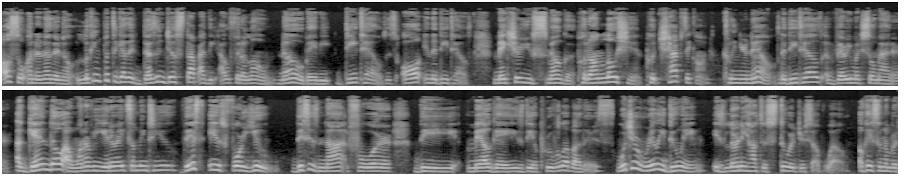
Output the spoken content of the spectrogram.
Also, on another note, looking put together doesn't just stop at the outfit alone. No, baby, details. It's all in the details. Make sure you smell good, put on lotion, put chapstick on, clean your nails. The details very much so matter. Again, though, I want to reiterate something to you. This is for you. This is not for the male gaze, the approval of others. What you're really doing is learning how to steward yourself well. Okay, so number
